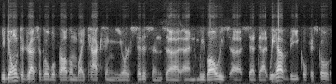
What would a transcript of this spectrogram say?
you don't address a global problem by taxing your citizens, uh, and we've always said that. We have the eco fiscal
